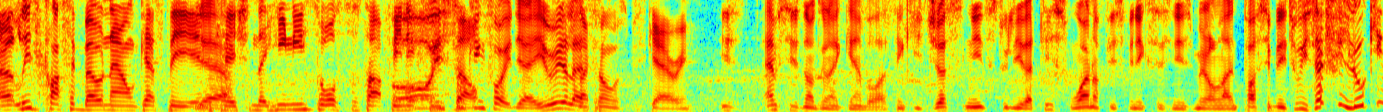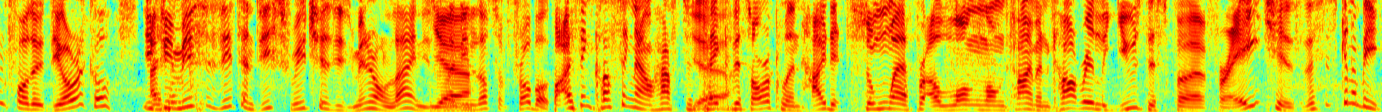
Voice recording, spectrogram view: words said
At least Classic, though, now gets the Yeah. indication that he needs to also start Phoenix oh, he's himself. looking for it. Yeah, he That realizes can almost be scary. He's, MC's not going to gamble. I think he just needs to leave at least one of his Phoenixes in his mineral line, possibly two. He's actually looking for the, the Oracle. If I he misses it and this reaches his mineral line, he's going to be in lots of trouble. But I think Classic now has to Yeah. take this Oracle and hide it somewhere for a long, long time and can't really use this for, for ages. This is going to be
